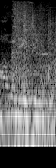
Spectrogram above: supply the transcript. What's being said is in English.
Dominating.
